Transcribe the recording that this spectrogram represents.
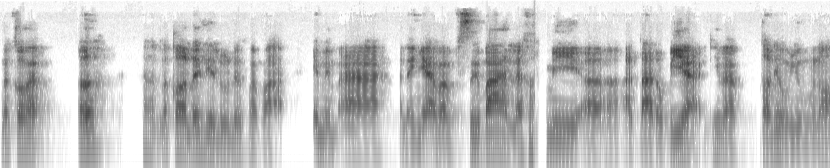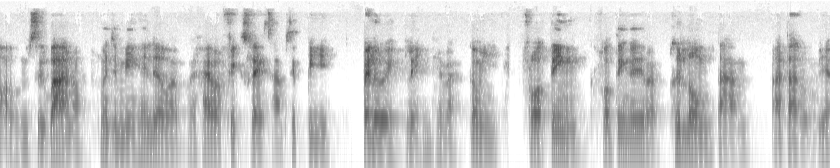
แล้วก็แบบ เออแล้วก็ได้เรียนรู้เรื่องแบบว่า MMR อะไรเงี้ยแบบซื้อบ้านแล้วมีเอ่ออัตราดอกเบี้ยที่แบบตอนที่ผมอยู่เมืองนอกผมซื้อบ้านเนาะมันจะมีให้เลือกแบบคล้ายๆแบบ fixed rate สามสิบปีไปเลยอะไรอย่างเงี้ยใช่ปะก็มี floating floating ก็จะแบบขึ้นลงตามอัตราดอกเบี้ย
